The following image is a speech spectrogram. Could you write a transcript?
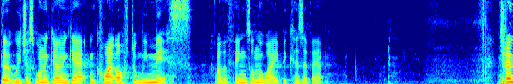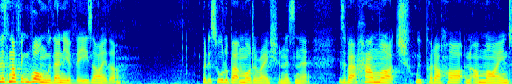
that we just want to go and get, and quite often we miss other things on the way because of it. Do you know there's nothing wrong with any of these either? But it's all about moderation, isn't it? It's about how much we put our heart and our mind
